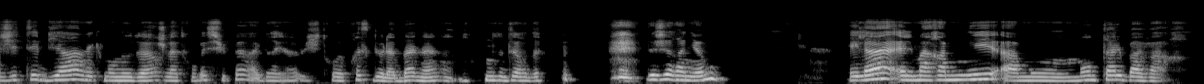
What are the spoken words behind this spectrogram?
j'étais bien avec mon odeur, je la trouvais super agréable. J'y trouvais presque de la banane mon odeur de, géranium. Et là, elle m'a ramené à mon mental bavard.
